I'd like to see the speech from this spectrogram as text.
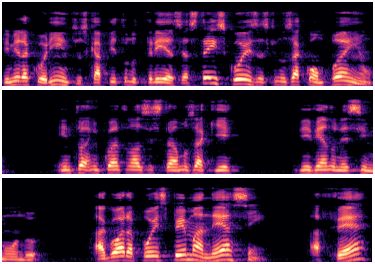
1 Coríntios, capítulo 13, as três coisas que nos acompanham enquanto nós estamos aqui vivendo nesse mundo. Agora, pois, permanecem a fé,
